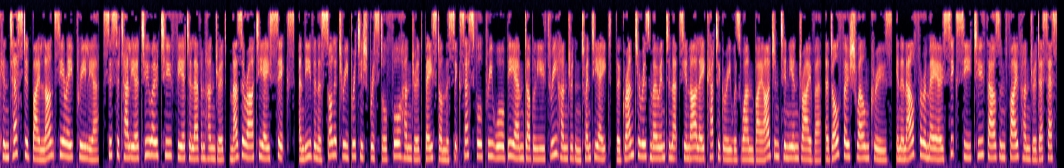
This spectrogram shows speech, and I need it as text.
Contested by Lancia Aprilia, Cisitalia 202 Fiat 1100, Maserati A6, and even a solitary British Bristol 400 based on the successful pre-war BMW 328. The Gran Turismo Internazionale category was won by Argentinian driver, Adolfo Schwelm Cruz, in an Alfa Romeo 6C 2500 SS.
